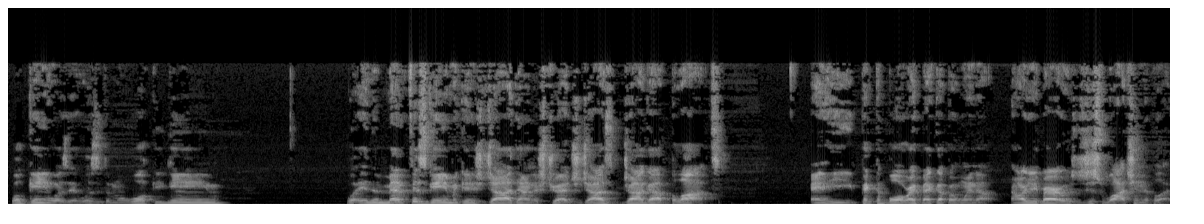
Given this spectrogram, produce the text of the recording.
what game was it? Was it the Milwaukee game? Well, in the Memphis game against Ja down the stretch, Ja, ja got blocked, and he picked the ball right back up and went up. RJ Barrett was just watching the play.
